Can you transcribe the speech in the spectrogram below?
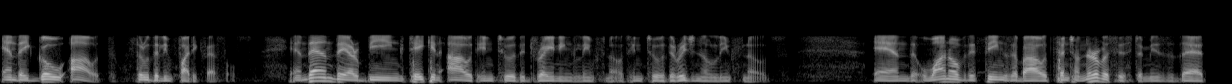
and they go out through the lymphatic vessels. And then they are being taken out into the draining lymph nodes, into the regional lymph nodes. And one of the things about central nervous system is that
